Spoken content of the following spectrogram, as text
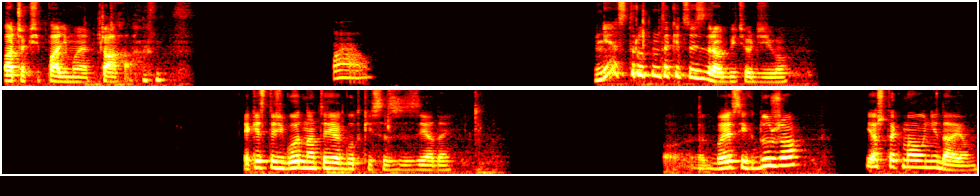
Patrz jak się pali moja czacha. Wow. Nie jest trudno takie coś zrobić, o dziwo. Jak jesteś głodna, to jagódki sobie zjadaj. Bo jest ich dużo i aż tak mało nie dają.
